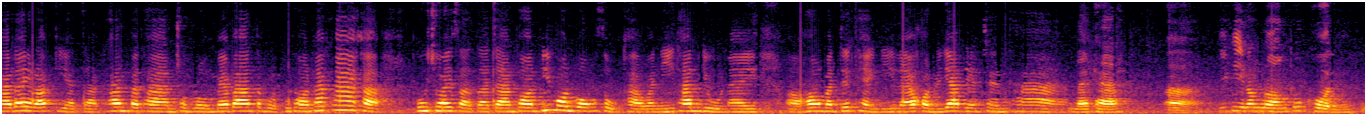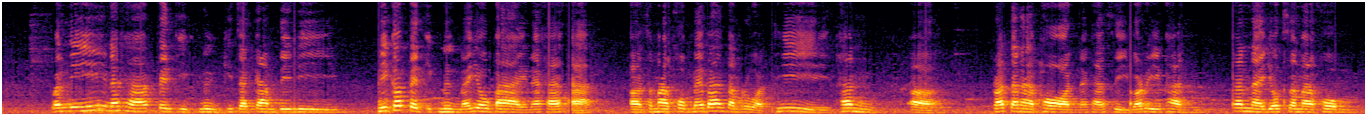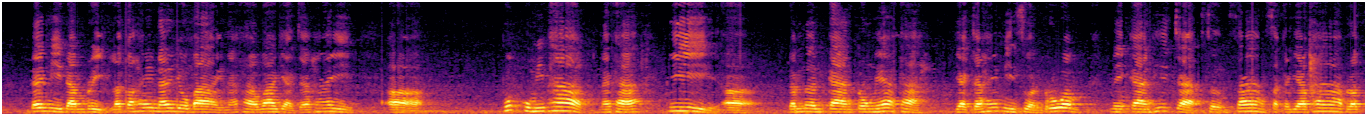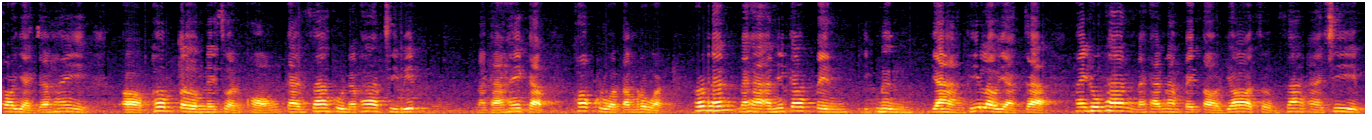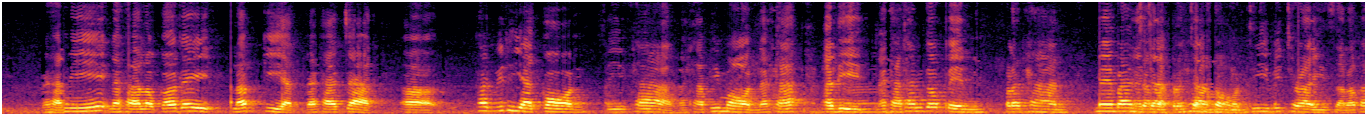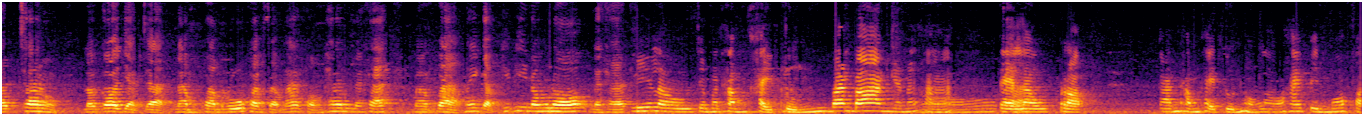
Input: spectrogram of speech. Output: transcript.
นะคะได้รับเกียรติจากท่านประธานชมรมแม่บ้านตำรวจภูธรภาค5ค่ะ ผู้ช่วยศาสตราจารย์พรพิมลวงสุขค่ะ วันนี้ท่านอยู่ในห้องบันทึกแห่งนี้แล้วขออนุญาตเรียนเชิญค่ะนะคะพี่พี่ๆน้องๆทุกคน วันนี้นะคะเป็นอีกหนึ่งกิจกรรมดีๆ นี่ก็เป็นอีกหนึ่งนโยบายนะคะเอ่อสมาคมแม่บ้านตำรวจที่ท่านรัตนาพรนะคะศรีวรีพันธ์ท่านนายกสมาคม ได้มีดำริ แล้วก็ให้นโยบายนะคะว่าอยากจะให้ทุกภูมิภาคนะคะที่ดำเนินการตรงนี้ค่ะ อยากจะให้มีส่วนร่วมในการที่จะเสริมสร้างศักยภาพ แล้วก็อยากจะให้เอ่อเพิ่มเติมในส่วนของการสร้างคุณภาพชีวิตนะคะให้กับครอบครัวตำรวจ เพราะฉะนั้นนะคะอันนี้ก็เป็นอีกหนึ่งอย่างที่เราอยากจะให้ทุกท่านนะคะนำไปต่อยอดเสริมสร้างอาชีพ นะคะวันนี้นะคะเราก็ได้รับเกียรตินะคะจากเอ่อท่านวิทยากรดีค่ะนะคะพี่มอนนะคะ อดีตนะคะท่านก็เป็นประธานแม่บ้านจังหวัดประจำสอนที่วิทยาลัยสารพัดช่าง แล้วก็อยากจะนำความรู้ความสามารถของท่านนะคะ มาฝากให้กับพี่ๆน้องๆนะคะที่ที่เราจะมาทำไข่ตุ๋นบ้านๆกันนะคะอ๋อแต่เราปรับการทำไข่ตุ๋นของเราให้เป็นหม้อไฟ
